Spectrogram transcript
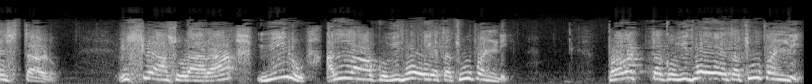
చేస్తాడు. విశ్వాసులారా మీరు అల్లాకు విధేయత చూపండి. ప్రవక్తకు విధేయత చూపండి.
